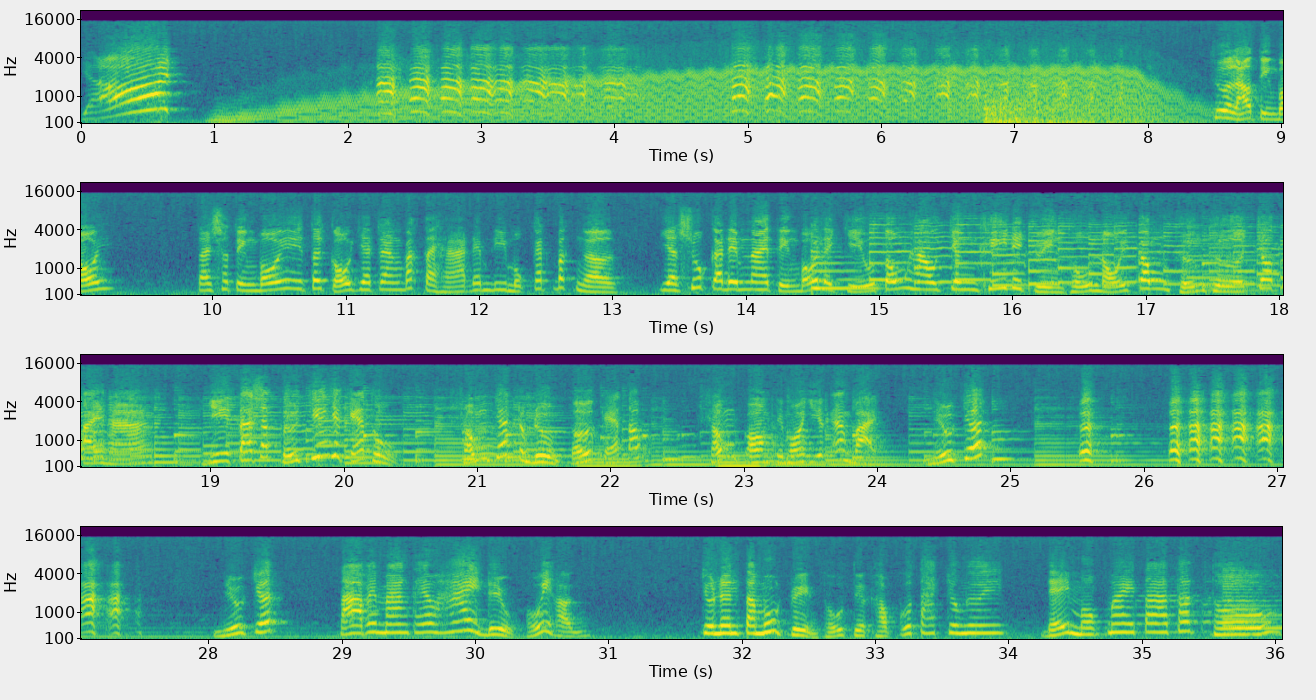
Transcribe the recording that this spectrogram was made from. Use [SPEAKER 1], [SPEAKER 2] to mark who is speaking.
[SPEAKER 1] Chết
[SPEAKER 2] Thưa lão tiền bối, Tại sao tiền bối tới cổ Gia Trang bắt tài hạ đem đi một cách bất ngờ? Và suốt cả đêm nay tiền bối lại chịu tốn hao chân khí để truyền thụ nội công thượng thừa cho tài hạ.
[SPEAKER 1] Vì ta sắp tử chiến với kẻ thù, Sống chết trong đường tự kẻ tóc, Sống còn thì mọi việc an bài. Nếu chết Nếu chết Ta phải mang theo hai điều hối hận. Cho nên ta muốn truyền thụ tuyệt học của ta cho ngươi, Để một mai ta thất thủ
